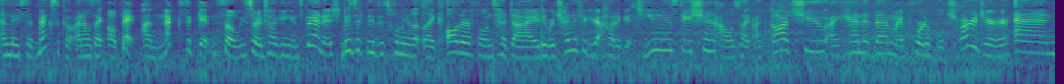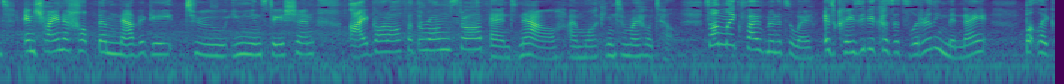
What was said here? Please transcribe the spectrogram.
And they said Mexico. And I was like, oh, babe, I'm Mexican. So we started talking in Spanish. Basically, they told me that like all their phones had died. They were trying to figure out how to get to Union Station. I was like, I got you. I handed them my portable charger. And in trying to help them navigate to Union Station, I got off at the wrong stop. And now I'm walking to my hotel. So I'm like five minutes away. It's crazy because it's literally midnight. But like,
